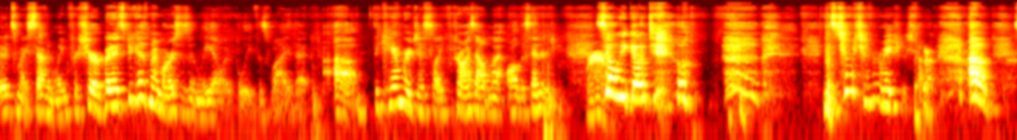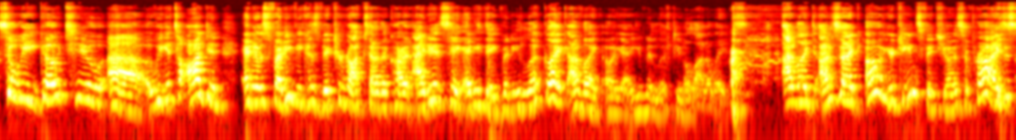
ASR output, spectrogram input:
it's my seven wing for sure, but it's because my Mars is in Leo, I believe, is why that um the camera just like draws out my all this energy. Wow. So we go to it's too much information. Um, so we go to uh, we get to Ogden, and it was funny because Victor rocks out of the car. And I didn't say anything, but he looked like I'm like, oh yeah, you've been lifting a lot of weights. I'm like, I was like, oh, your jeans fit you. I was surprised.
